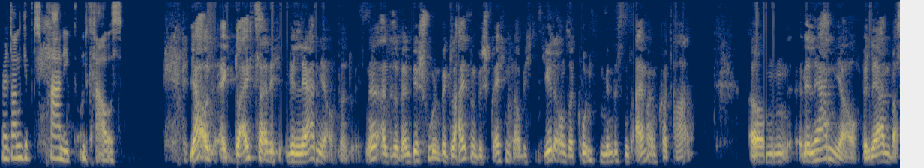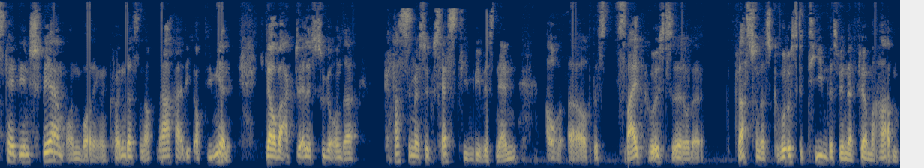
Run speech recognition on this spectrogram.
weil dann gibt's Panik und Chaos. Ja, und äh, gleichzeitig, wir lernen ja auch dadurch. Ne? Also wenn wir Schulen begleiten und besprechen, glaube ich, jeder unserer Kunden mindestens einmal im Quartal. Ähm, wir lernen ja auch. Wir lernen, was fällt denen schwer im Onboarding und können das dann auch nachhaltig optimieren. Ich glaube, aktuell ist sogar unser Customer Success Team, wie wir es nennen, auch, äh, auch das zweitgrößte oder fast schon das größte Team, das wir in der Firma haben.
